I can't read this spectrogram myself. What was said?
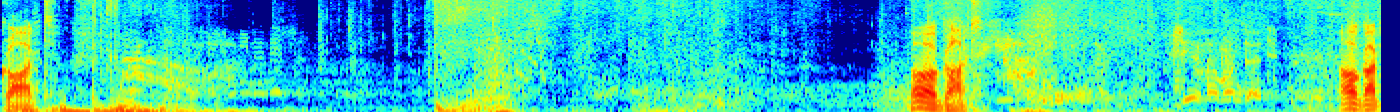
Gott. Oh Gott. Oh Gott.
